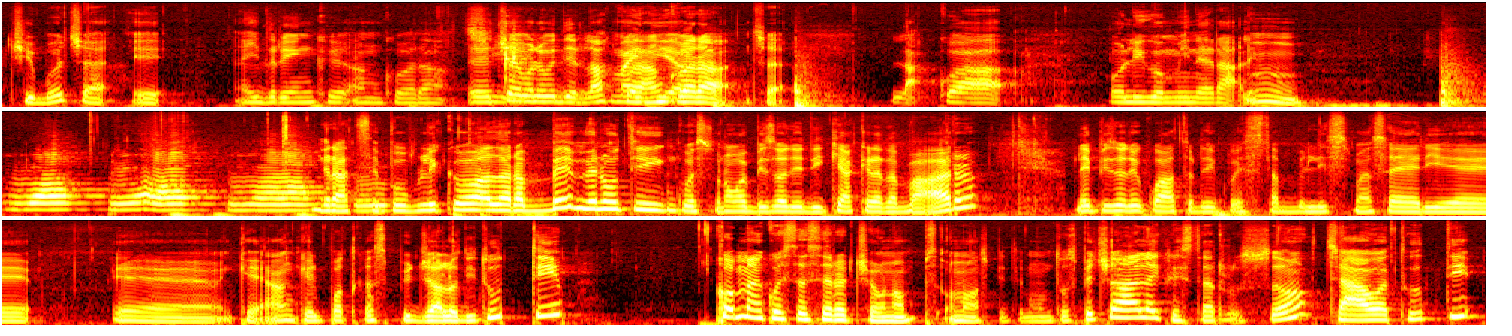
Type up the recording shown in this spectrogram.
cibo c'è e i drink ancora. Eh, Sì. cioè, volevo dire, l'acqua ancora c'è. L'acqua oligominerale. Mm. Grazie pubblico. Allora, benvenuti in questo nuovo episodio di Chiacchiere da Bar, l'episodio 4 di questa bellissima serie eh, che è anche il podcast più giallo di tutti. Con me questa sera c'è un, ops- un ospite molto speciale, Cristal Russo, Ciao a tutti.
